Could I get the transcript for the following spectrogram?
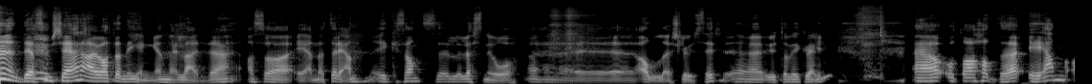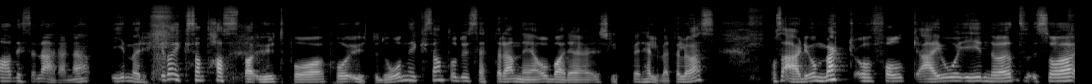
det, som skjer, er jo at denne gjengen med lærere, altså én etter én, ikke sant, løsner jo uh, alle sluser uh, utover kvelden. og da hadde en av disse lærerne i mørket, da, ikke sant, hasta ut på, på utedoen, ikke sant, og du setter deg ned og bare slipper helvete løs. Og så er det jo mørkt, og folk er jo i nød, så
